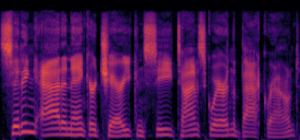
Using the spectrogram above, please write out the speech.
sitting at an anchor chair. You can see Times Square in the background,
